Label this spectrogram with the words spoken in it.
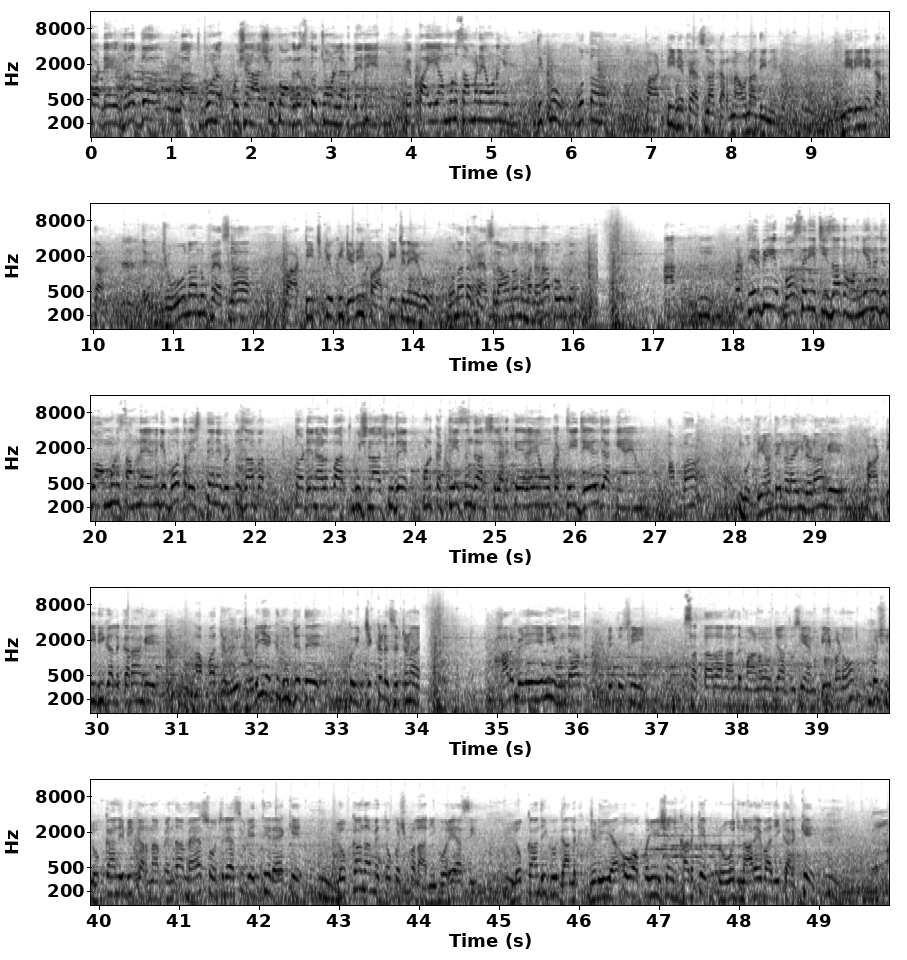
ਤੁਹਾਡੇ ਵਿਰੁੱਧ ਭਾਰਤ ਭੂਣ- ਭੂਸ਼ਣ ਆਸ਼ੂ ਕਾਂਗਰਸ ਤੋਂ ਚੋਣ ਲੜਦੇ ਨੇ ਫਿਰ ਭਾਈ ਆਮਣ ਸਾਹਮਣੇ ਆਉਣਗੇ। ਦੇਖੋ ਉਹ ਤਾਂ ਪਾਰਟੀ ਨੇ ਫੈਸਲਾ ਕਰਨਾ ਉਹਨਾਂ ਦੀ ਨੇ। ਮੇਰੀ ਨੇ ਕਰਤਾ। ਤੇ ਜੋ ਉਹਨਾਂ ਨੂੰ ਫੈਸਲਾ ਪਾਰਟੀ 'ਚ ਕਿਉਂਕਿ ਜਿਹੜੀ ਪਾਰਟੀ 'ਚ ਨੇ ਉਹ ਉਹਨਾਂ ਦਾ ਫੈਸਲਾ ਉਹਨਾਂ ਨੂੰ ਮੰਨਣਾ ਪਊਗਾ। ਆਪ ਪਰ ਫਿਰ ਵੀ ਬਹੁਤ ਸਾਰੀਆਂ ਚੀਜ਼ਾਂ ਤਾਂ ਹੋਣਗੀਆਂ ਨਾ ਜਦੋਂ ਆਮਣ ਸਾਹਮਣੇ ਆਣਗੇ ਬਹੁਤ ਰਿਸ਼ਤੇ ਨੇ ਬਿੱਟੂ ਸਾਹਿਬ। ਤੁਹਾਡੇ ਨਾਲ ਭਾਰਤ ਭੂਸ਼ਣ ਆਸ਼ੂ ਦੇ ਹੁਣ ਇਕੱਠੇ ਹੀ ਸੰਘਰਸ਼ ਲੜ ਕੇ ਰਹੇ ਹੋ, ਇਕੱਠੇ ਹੀ ਜੇਲ੍ਹ ਜਾ ਕੇ ਆਏ ਹੋ। ਆਪਾਂ ਮੁੱਦਿਆਂ ਤੇ ਲੜਾਈ ਲੜਾਂਗੇ, ਪਾਰਟੀ ਦੀ ਗੱਲ ਕਰਾਂਗੇ, ਆਪਾਂ ਜ਼ਰੂਰ ਥੋੜੀ ਇੱਕ ਦੂਜੇ ਤੇ ਕੋਈ ਚਿੱਕੜ ਸਿੱਟਣਾ। ਹਰ ਵੇਲੇ ਇਹ ਨਹੀਂ ਹੁੰਦਾ ਵੀ ਤੁਸੀਂ ਸੱਤਾ ਦਾ ਆਨੰਦ ਮਾਣੋ ਜਾਂ ਤੁਸੀਂ ਐਮਪੀ ਬਣੋ ਕੁਝ ਲੋਕਾਂ ਲਈ ਵੀ ਕਰਨਾ ਪੈਂਦਾ। ਮੈਂ ਸੋਚ ਰਿਹਾ ਸੀ ਵੀ ਇੱਥੇ ਰਹਿ ਕੇ ਲੋਕਾਂ ਦਾ ਮੇਰੇ ਤੋਂ ਕੁਝ ਭਲਾ ਨਹੀਂ ਹੋ ਰਿਹਾ ਸੀ। ਲੋਕਾਂ ਦੀ ਕੋਈ ਗੱਲ ਜਿਹੜੀ ਆ, ਉਹ ਆਪੋਜੀਸ਼ਨ 'ਚ ਖੜ ਕੇ ਰੋਜ਼ ਨਾਅਰੇਬਾਜ਼ੀ ਕਰਕੇ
